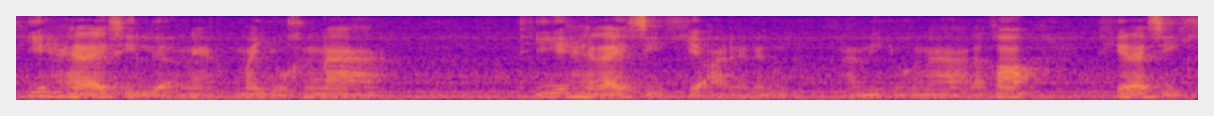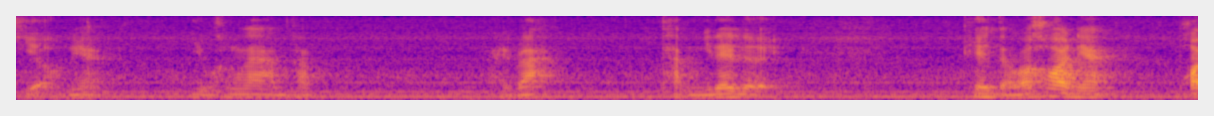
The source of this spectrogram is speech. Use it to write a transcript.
ที่ไฮไลท์สีเหลืองเนี่ยมาอยู่ข้างหน้า ที่ไฮไลท์สีเขียวอะไรนั้อันนี้อยู่ข้างหน้า แล้วก็ที่ไฮไลท์สีเขียวเนี่ยอยู่ข้างล่างครับ เห็นปะทำอย่างนี้ได้เลย เพียงแต่ว่าข้อเนี้ยพอ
